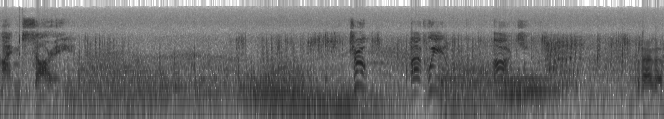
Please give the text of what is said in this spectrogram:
I'm sorry. Troop, about wheel, march. Brother.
